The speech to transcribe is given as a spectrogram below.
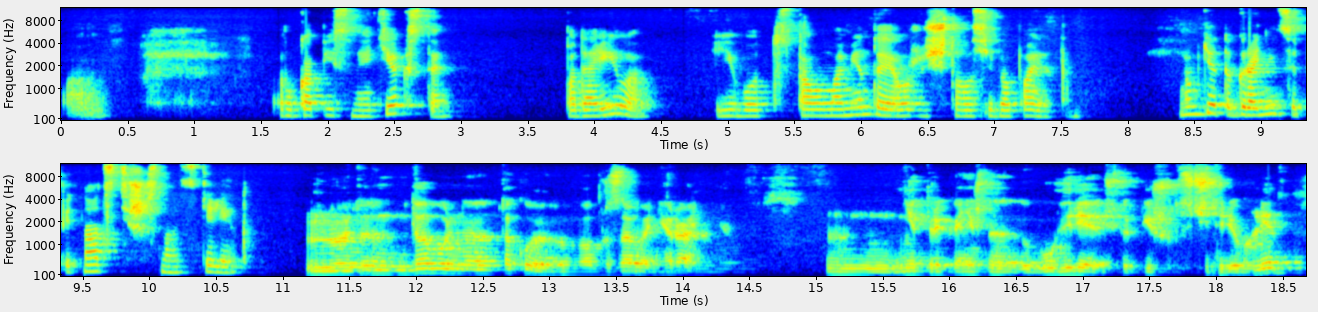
а, рукописные тексты, подарила. И вот с того момента я уже считала себя поэтом. Ну, где-то граница 15-16 лет. Ну, это довольно такое образование раннее. Некоторые, конечно, уверяют, что пишут с четырех лет,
